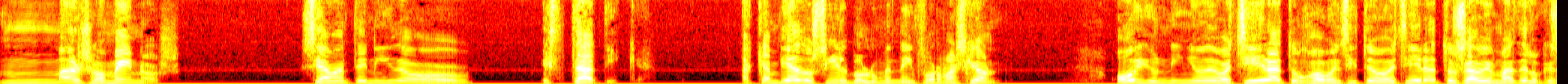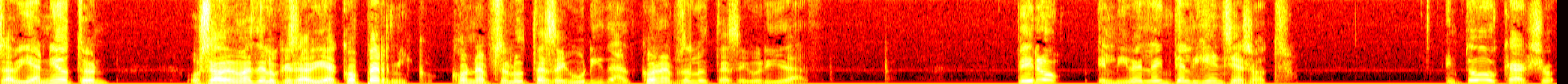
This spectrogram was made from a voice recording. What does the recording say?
más o menos, se ha mantenido estática. Ha cambiado, sí, el volumen de información. Hoy un niño de bachillerato, un jovencito de bachillerato, sabe más de lo que sabía Newton o sabe más de lo que sabía Copérnico, con absoluta seguridad, con absoluta seguridad. Pero el nivel de inteligencia es otro. En todo caso,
